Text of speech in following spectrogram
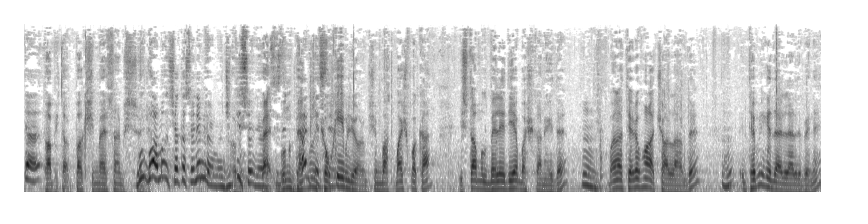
Ya Tabii tabii. Bak şimdi ben sana bir şey söyleyeyim. bu, bu ama şaka söylemiyorum. Ciddi söylüyorum. Ben bunu, ben bunu herkes çok iyi biliyorum. Şimdi bak başbakan İstanbul Belediye Başkanı'ydı. Bana telefon açarlardı. E, Tebrik ederlerdi beni.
